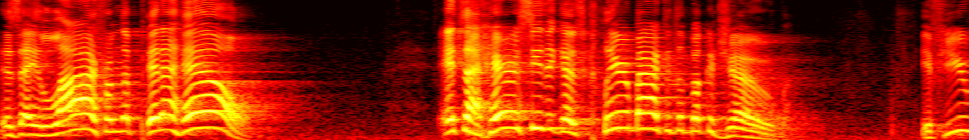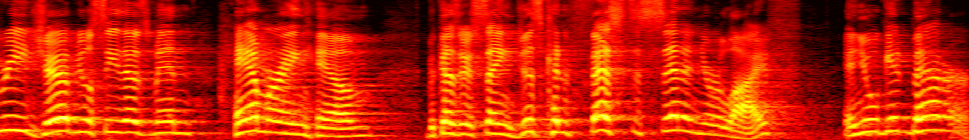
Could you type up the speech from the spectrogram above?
is a lie from the pit of hell. It's a heresy that goes clear back to the book of Job. If you read Job, you'll see those men hammering him because they're saying, just confess the sin in your life and you'll get better.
